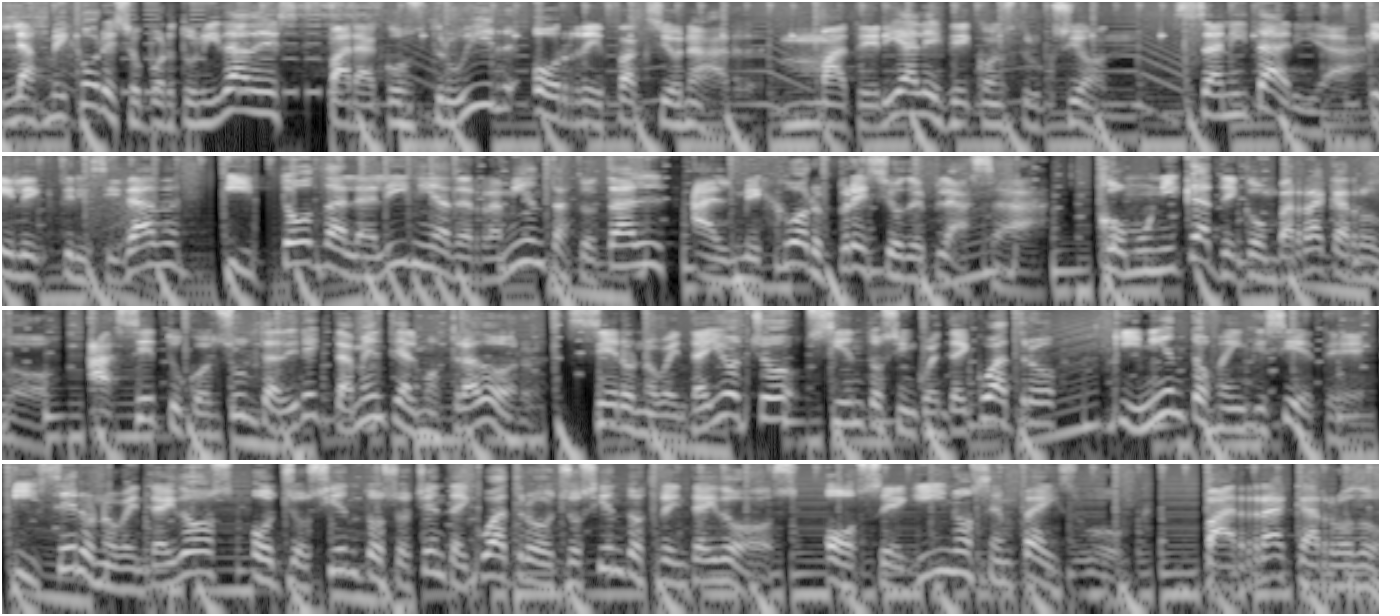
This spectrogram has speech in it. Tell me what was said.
Las mejores oportunidades para construir o refaccionar. Materiales de construcción, sanitaria, electricidad y toda la línea de herramientas total al mejor precio de plaza. Comunicate con Barraca Rodó. Hacé tu consulta directamente al mostrador 098 154 527 y 092 884 832 o seguinos en Facebook. Barraca Rodó,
